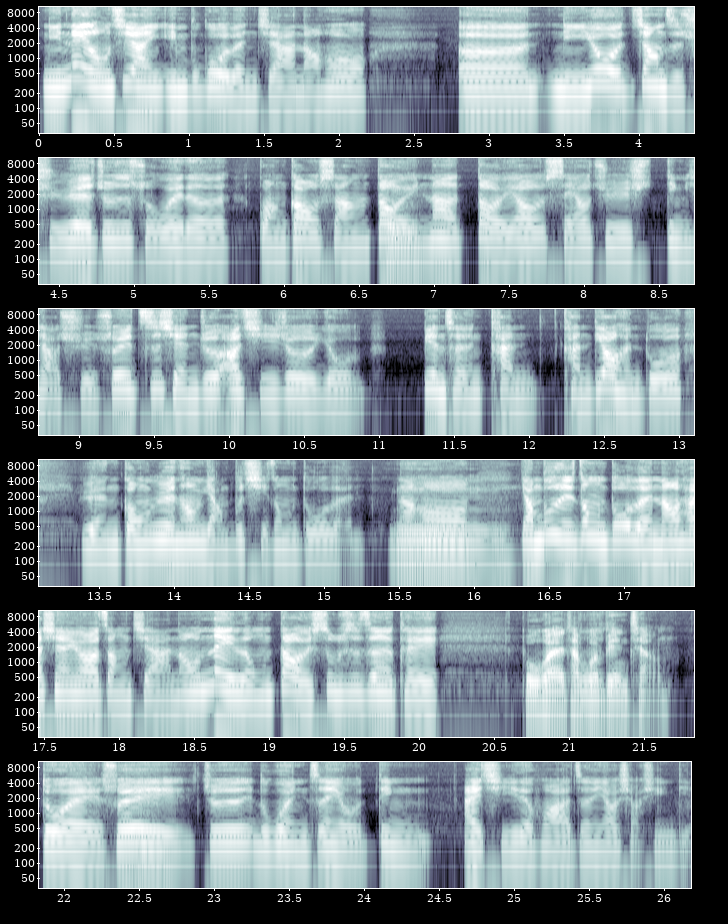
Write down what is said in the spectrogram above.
你内容既然赢不过人家，然后。呃，你又这样子取悦，就是所谓的广告商，到底那到底要谁要继续定下去？所以之前就二期就有变成砍砍掉很多员工，因为他们养不起这么多人，然后养不起这么多人，然后他现在又要涨价，然后内容到底是不是真的可以？不会，它不会变强。对，所以就是如果你真的有订爱奇艺的话，真的要小心一点。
